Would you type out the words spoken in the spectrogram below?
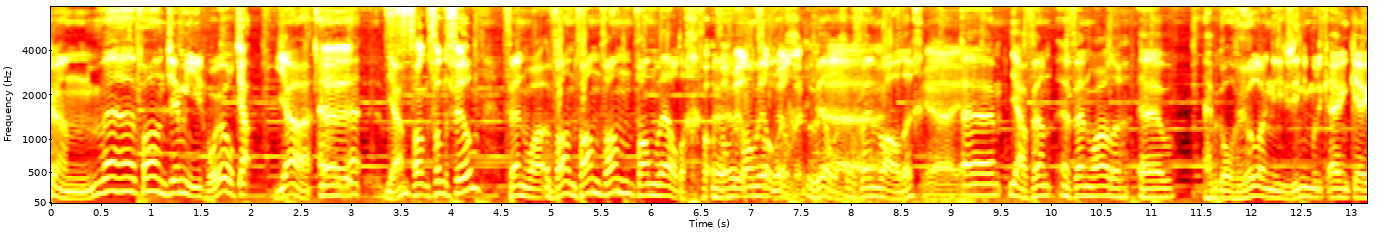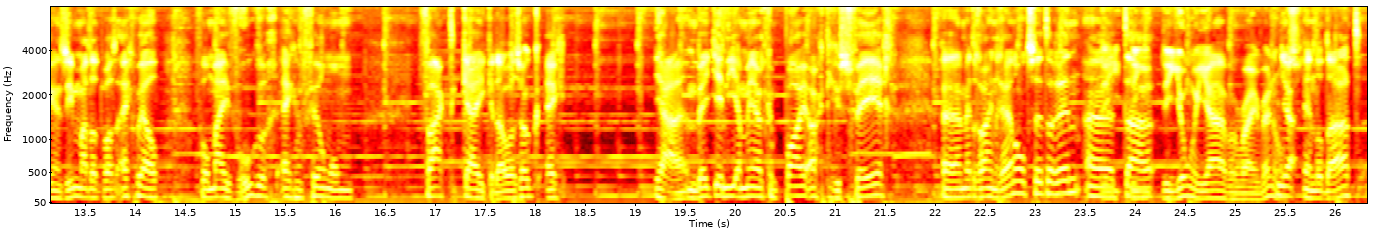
Eh, van Jimmy Eat World. Ja. Ja, en, Eh, eh, ja. Van, van de film? Van, van, van, van, van Welder. Van- van van Wilder. Wilder. Wilder, Ja. Van Wilder. Ja, ja. Ehm, ja, Van, Van Wilder heb ik al heel lang niet gezien. Die moet ik eigenlijk een keer gaan zien. Maar dat was echt wel voor mij vroeger echt een film om vaak te kijken. Dat was ook echt ja, een beetje in die American Pie-achtige sfeer. Eh, met Ryan Reynolds zit erin. Eh, de, de, de jonge jaren van Ryan Reynolds. ja, inderdaad. Eh,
